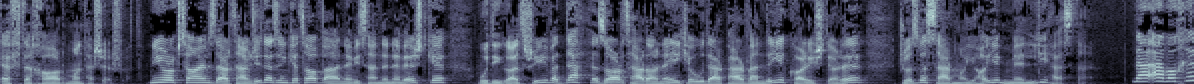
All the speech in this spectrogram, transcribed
افتخار منتشر شد. نیویورک تایمز در تمجید از این کتاب و نویسنده نوشت که وودی گاتری و ده هزار ترانه که او در پرونده کاریش داره جزو سرمایه های ملی هستند. در اواخر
